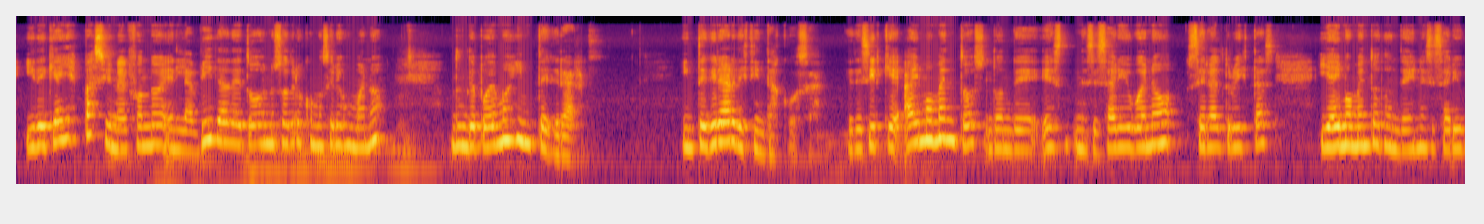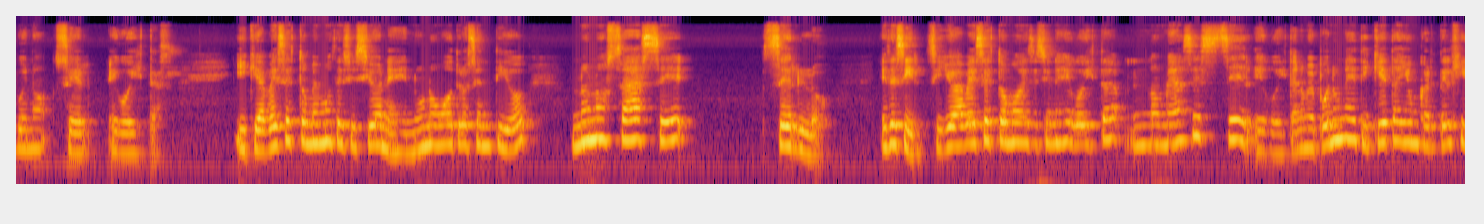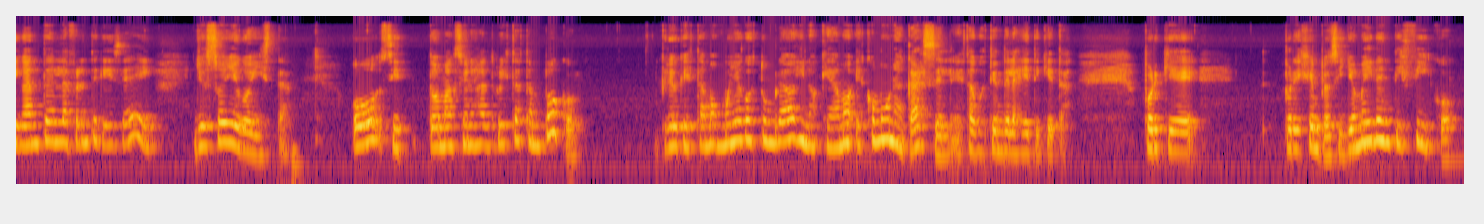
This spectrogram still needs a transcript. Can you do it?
y de que hay espacio en el fondo en la vida de todos nosotros como seres humanos donde podemos integrar, integrar distintas cosas. Es decir, que hay momentos donde es necesario y bueno ser altruistas y hay momentos donde es necesario y bueno ser egoístas. Y que a veces tomemos decisiones en uno u otro sentido no nos hace serlo. Es decir, si yo a veces tomo decisiones egoístas, no me hace ser egoísta, no me pone una etiqueta y un cartel gigante en la frente que dice, hey, yo soy egoísta. O si tomo acciones altruistas, tampoco. Creo que estamos muy acostumbrados y nos quedamos, es como una cárcel esta cuestión de las etiquetas. Porque, por ejemplo, si yo me identifico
